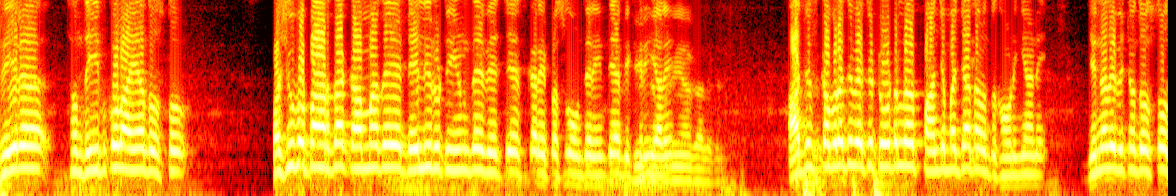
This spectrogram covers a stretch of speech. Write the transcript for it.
ਵੀਰ ਸੰਦੀਪ ਕੋਲ ਆਏ ਹਾਂ ਦੋਸਤੋ। ਪਸ਼ੂ ਵਪਾਰ ਦਾ ਕੰਮ ਆ ਤੇ ਡੇਲੀ ਰੁਟੀਨ ਦੇ ਵਿੱਚ ਇਸ ਘਰੇ ਪਸ਼ੂ ਆਉਂਦੇ ਰਹਿੰਦੇ ਆ ਵਿਕਰੀ ਵਾਲੇ। ਅੱਜ ਇਸ ਕਵਰੇਜ ਵਿੱਚ ਟੋਟਲ 5 ਮੱਝਾਂ ਤੁਹਾਨੂੰ ਦਿਖਾਉਣੀਆਂ ਨੇ ਜਿਨ੍ਹਾਂ ਦੇ ਵਿੱਚੋਂ ਦੋਸਤੋ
